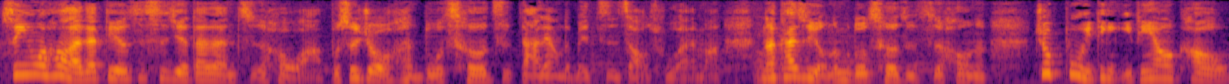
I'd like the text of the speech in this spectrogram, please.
是因为后来在第二次世界大战之后啊，不是就有很多车子大量的被制造出来嘛？那开始有那么多车子之后呢，就不一定一定要靠。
